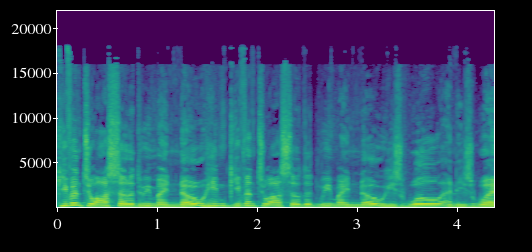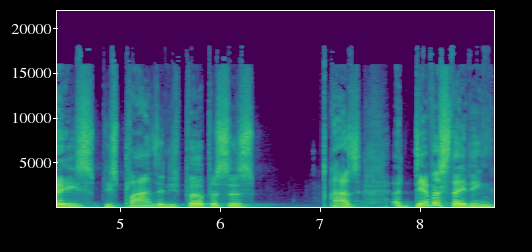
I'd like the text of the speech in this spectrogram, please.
given to us so that we may know him, given to us so that we may know his will and his ways, his plans and his purposes, has a devastating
